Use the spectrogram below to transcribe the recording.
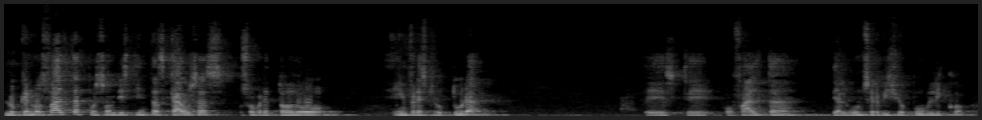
Lo que nos falta pues son distintas causas, sobre todo infraestructura este, o falta de algún servicio público,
